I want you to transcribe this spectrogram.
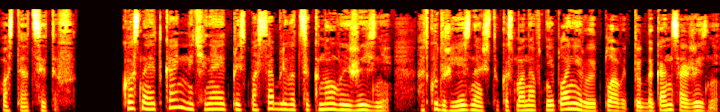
остеоцитов. Костная ткань начинает приспосабливаться к новой жизни. Откуда же ей знать, что космонавт не планирует плавать тут до конца жизни?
